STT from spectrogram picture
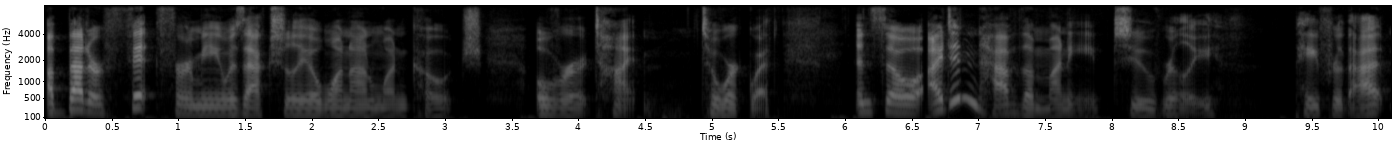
a better fit for me was actually a one-on-one coach over time to work with. And so I didn't have the money to really pay for that,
